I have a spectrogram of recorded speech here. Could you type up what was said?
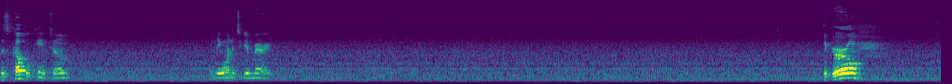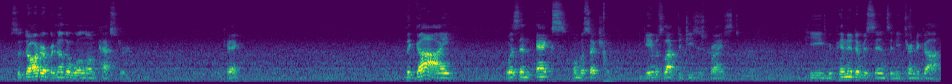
This couple came to him and they wanted to get married. The girl was the daughter of another well-known pastor. Okay? The guy was an ex-homosexual. He gave his life to Jesus Christ. He repented of his sins and he turned to God.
